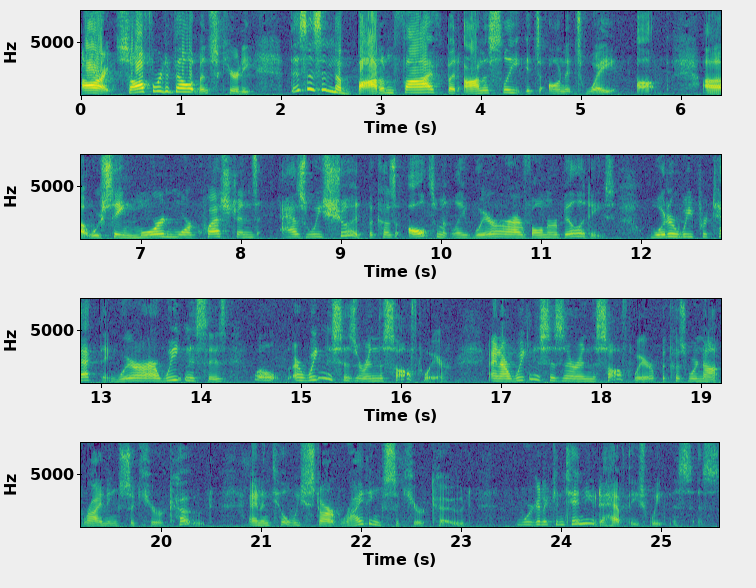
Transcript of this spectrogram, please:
All right, software development security. This is in the bottom five, but honestly, it's on its way up. Uh, we're seeing more and more questions, as we should, because ultimately, where are our vulnerabilities? What are we protecting? Where are our weaknesses? Well, our weaknesses are in the software. And our weaknesses are in the software because we're not writing secure code. And until we start writing secure code, we're going to continue to have these weaknesses.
